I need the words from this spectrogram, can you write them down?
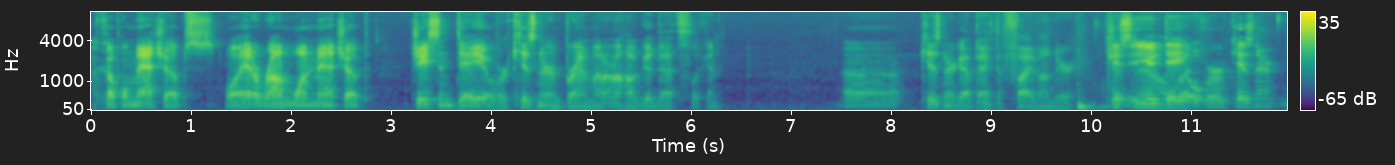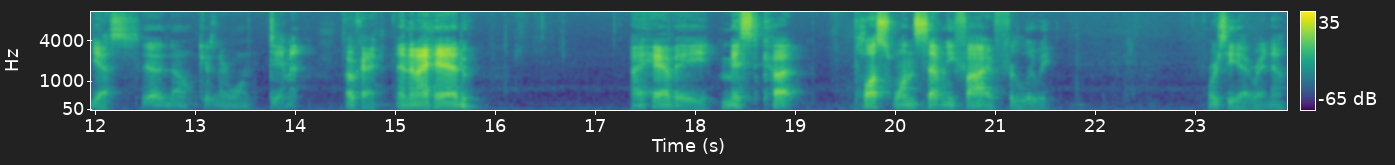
a couple matchups. Well, I had a round one matchup, Jason Day over Kisner and Brehm. I don't know how good that's looking. Uh, Kisner got back to five under. Kis- you Day over Kisner? Yes. Yeah, no, Kisner won. Damn it. Okay. And then I had I have a missed cut plus 175 for Louis. Where's he at right now?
